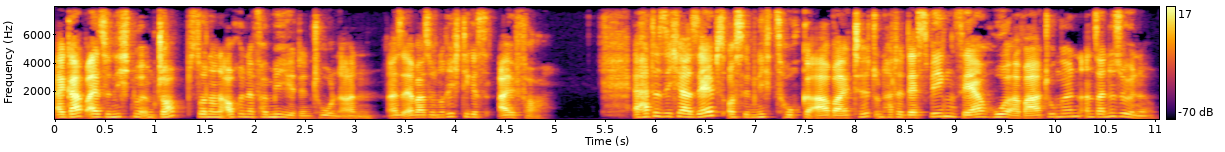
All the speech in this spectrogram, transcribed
Er gab also nicht nur im Job, sondern auch in der Familie den Ton an. Also er war so ein richtiges Alpha. Er hatte sich ja selbst aus dem Nichts hochgearbeitet und hatte deswegen sehr hohe Erwartungen an seine Söhne.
